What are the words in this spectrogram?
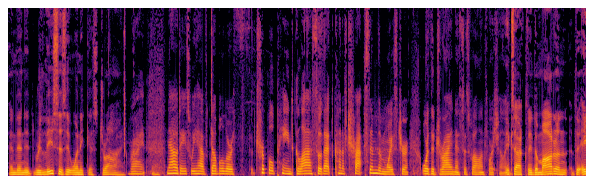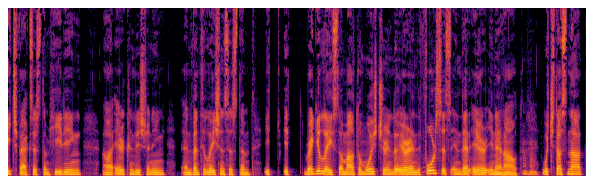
and then it releases it when it gets dry. Right. Nowadays, we have double or th- triple paned glass, so that kind of traps in the moisture or the dryness as well. Unfortunately. Exactly, the modern the HVAC system, heating, uh, air conditioning, and ventilation system, it it regulates the amount of moisture in the air and forces in that air in and out, which does not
